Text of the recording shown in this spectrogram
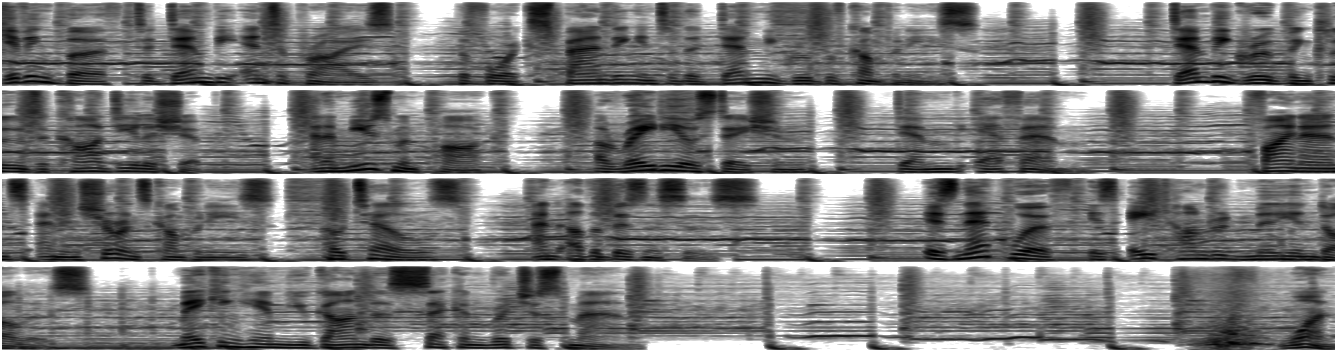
giving birth to Dembe Enterprise before expanding into the Dembe group of companies. Dembe Group includes a car dealership, an amusement park, a radio station, Dembe FM, finance and insurance companies, hotels, and other businesses. His net worth is $800 million, making him Uganda's second richest man. 1.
